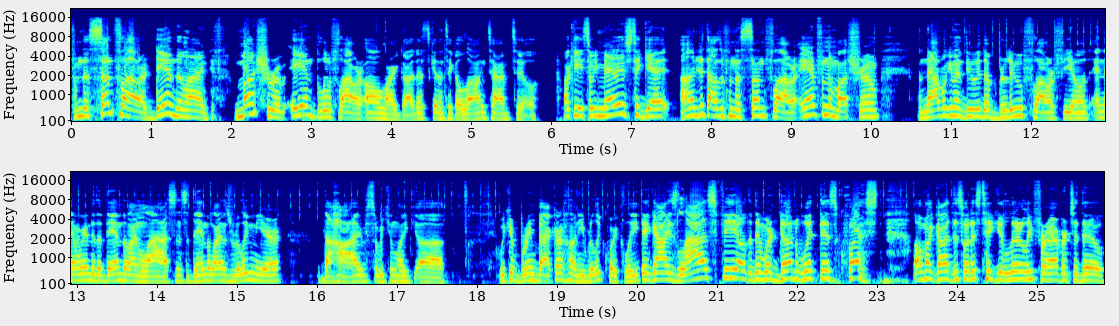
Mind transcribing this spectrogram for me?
from the sunflower, dandelion, mushroom, and blue flower. Oh my god, that's gonna take a long time too. Okay, so we managed to get a hundred thousand from the sunflower and from the mushroom. And now we're gonna do the blue flower field, and then we're gonna do the dandelion last, since the dandelion is really near the hive, so we can like uh we can bring back our honey really quickly. Okay, guys, last field, and then we're done with this quest. Oh my god, this one is taking literally forever to do.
